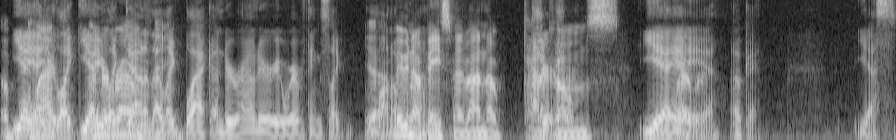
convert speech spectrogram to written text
a, a yeah, yeah. black You're like yeah, you're like down in that thing. like black underground area where everything's like yeah, monochrome. maybe not basement, but I don't know sure. catacombs. Yeah, yeah, yeah, yeah. Okay. Yes,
